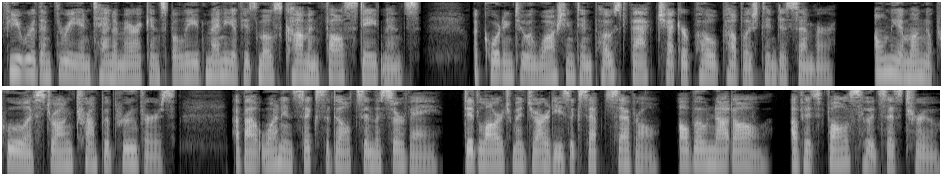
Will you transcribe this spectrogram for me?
Fewer than 3 in 10 Americans believe many of his most common false statements, according to a Washington Post fact checker poll published in December. Only among a pool of strong Trump approvers, about 1 in 6 adults in the survey, did large majorities accept several, although not all, of his falsehoods as true.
